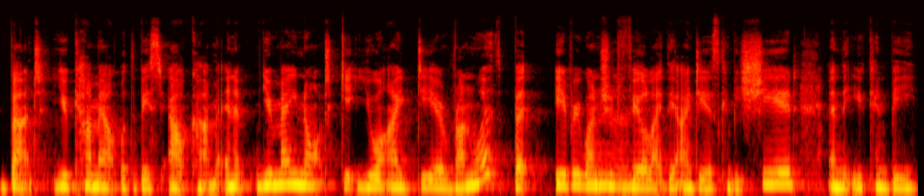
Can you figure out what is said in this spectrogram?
but you come out with the best outcome. And it, you may not get your idea run with but everyone should mm. feel like their ideas can be shared and that you can be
